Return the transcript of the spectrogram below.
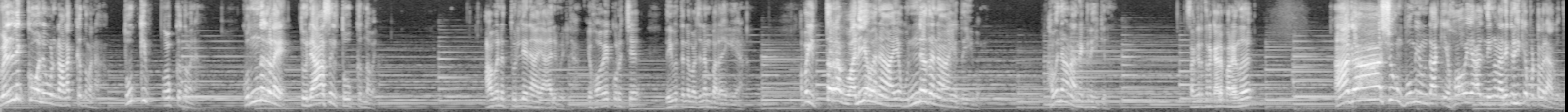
വെള്ളിക്കോൽ കൊണ്ട് അളക്കുന്നവനാണ് തൂക്കി നോക്കുന്നവനാണ് കുന്നുകളെ തുലാസിൽ തൂക്കുന്നവൻ. അവന് തുല്യനായ ആരുമില്ല. യഹോവയെക്കുറിച്ച് ദൈവത്തിന്റെ വചനം പറയുകയാണ്. അപ്പൊ ഇത്ര വലിയവനായ ഉന്നതനായ ദൈവം അവനാണ് അനുഗ്രഹിക്കുന്നത്. സങ്കീർത്തനക്കാരൻ പറയുന്നത് ആകാശവും ഭൂമിയും ഉണ്ടാക്കിയ ഹോവയാൽ നിങ്ങൾ അനുഗ്രഹിക്കപ്പെട്ടവരാകുന്നു.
